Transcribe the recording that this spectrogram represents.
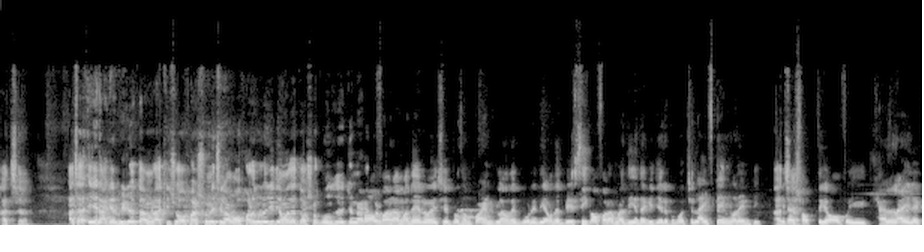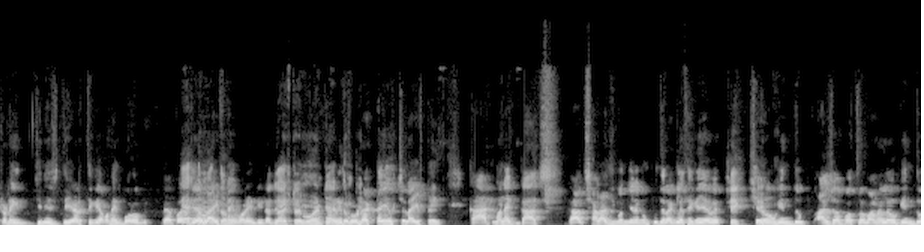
আচ্ছা। আচ্ছা এর আগের ভিডিওতে আমরা কিছু অফার শুনেছিলাম। অফারগুলো যদি আমাদের দর্শক বন্ধুদের জন্য অফার আমাদের রয়েছে প্রথম পয়েন্টগুলো আমাদের বলে দিই। আমাদের বেসিক অফার আমরা দিয়ে থাকি যেরকম হচ্ছে লাইফ টাইম ওয়ারেন্টি এটা সব থেকে ওই খেলনা ইলেকট্রনিক জিনিস দেওয়ার থেকে অনেক বড় ব্যাপার যে লাইফ টাইম ওয়ারেন্টিটা দেয়। লাইফ টাইম ওয়ারেন্টি প্রোডাক্টটাই হচ্ছে লাইফ টাইম কাঠ মানে গাছ। গাছ সারা জীবন যেরকম পুঁতে রাখলে থেকে যাবে। সেরকম কিন্তু আসবাবপত্র বানালেও কিন্তু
